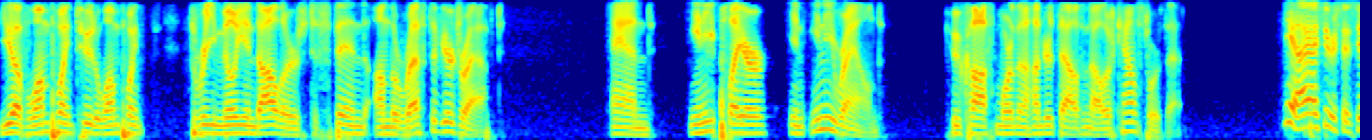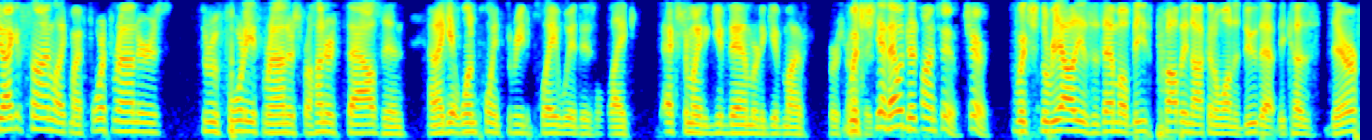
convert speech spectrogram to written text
You have 1.2 to 1.3 million dollars to spend on the rest of your draft, and any player in any round who costs more than $100,000 counts towards that. Yeah, I I see what you're saying. See, I could sign like my fourth rounders through 40th rounders for 100,000, and I get 1.3 to play with is like extra money to give them or to give my first round Which- pick. Yeah, that would be fine too. Sure. which the reality is is MLB's probably not going to want to do that because they're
